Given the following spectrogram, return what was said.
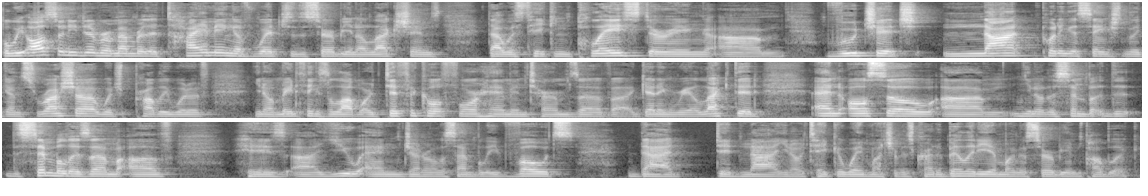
But we also need to remember the timing of which the Serbian elections that was taking place during um, Vucic not putting the sanctions against Russia, which probably would have you know made things a lot more difficult for him in terms of uh, getting reelected, and also um, you know the symbol the, the symbolism of his uh, UN General Assembly votes that did not, you know, take away much of his credibility among the Serbian public.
